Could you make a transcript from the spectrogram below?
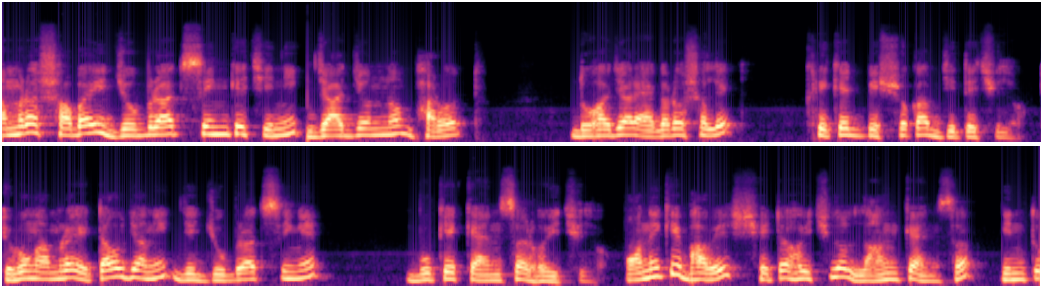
আমরা সবাই যুবরাজ সিংকে চিনি, যার জন্য ভারত দু হাজার এগারো সালে ক্রিকেট বিশ্বকাপ জিতেছিল। এবং আমরা এটাও জানি যে যুবরাজ সিংয়ের বুকে ক্যান্সার হয়েছিল। অনেকে ভাবে সেটা হয়েছিল লাং ক্যান্সার, কিন্তু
